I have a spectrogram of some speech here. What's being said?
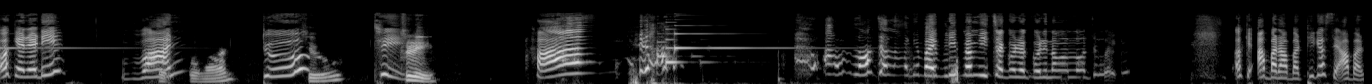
Okay ready one one two two three three hi আমার লজ্জা লাগে ভাই প্লিজ আমি ইচ্ছা করে করি না আমার লজ্জা লাগে। ওকে আবার আবার ঠিক আছে আবার।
